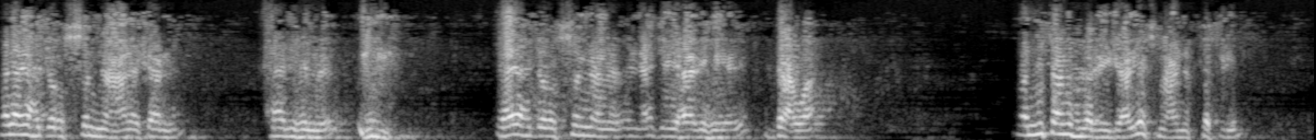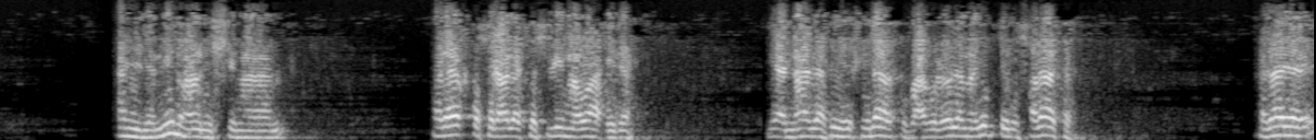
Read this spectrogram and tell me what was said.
فلا يهجر السنة علشان هذه ال... لا يهجر السنة من أجل هذه الدعوة. والنساء مثل الرجال يسمع عن التسليم عن اليمين وعن الشمال ولا يقتصر على تسليمة واحدة لأن هذا فيه خلاف. وبعض العلماء يبطل صلاته فلا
